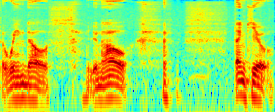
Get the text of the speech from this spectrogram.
the Windows you know Thank you.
